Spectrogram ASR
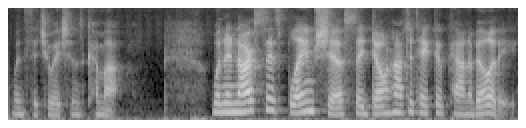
when situations come up. When a narcissist blame shifts, they don't have to take accountability.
